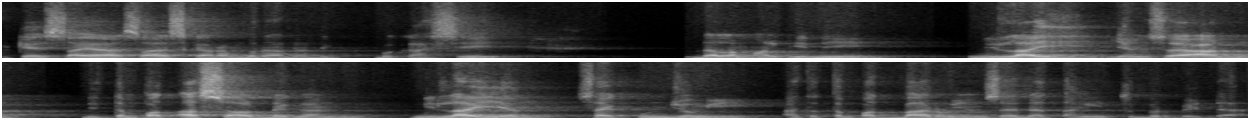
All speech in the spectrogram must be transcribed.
Oke, saya saya sekarang berada di Bekasi. Dalam hal ini nilai yang saya anut di tempat asal dengan nilai yang saya kunjungi atau tempat baru yang saya datangi itu berbeda.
